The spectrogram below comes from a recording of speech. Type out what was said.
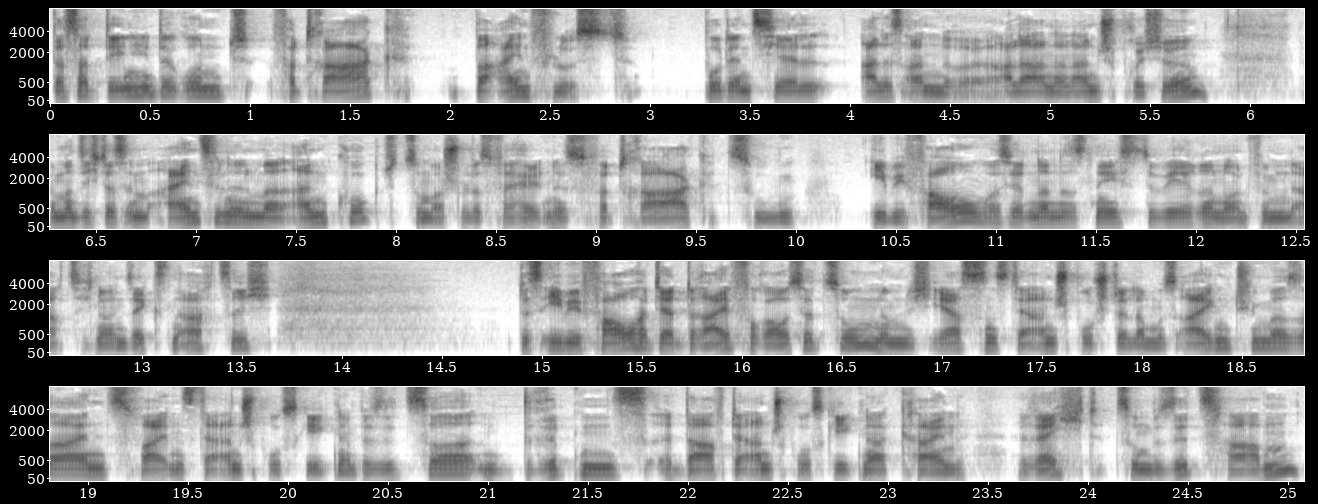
Das hat den Hintergrund, Vertrag beeinflusst potenziell alles andere, alle anderen Ansprüche. Wenn man sich das im Einzelnen mal anguckt, zum Beispiel das Verhältnis Vertrag zu EBV, was ja dann das nächste wäre, 985, 986. Das EBV hat ja drei Voraussetzungen, nämlich erstens, der Anspruchsteller muss Eigentümer sein, zweitens, der Anspruchsgegner Besitzer, drittens darf der Anspruchsgegner kein Recht zum Besitz haben.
